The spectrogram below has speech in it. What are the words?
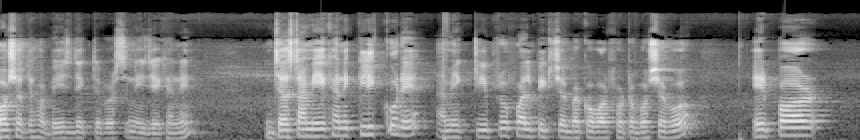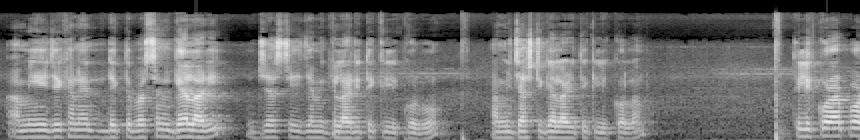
বসাতে হবে। এই দেখতে পাচ্ছেন, এই যে এখানে। জাস্ট আমি এখানে ক্লিক করে আমি একটি প্রোফাইল পিকচার বা কভার ফটো বসাবো। এরপর আমি যেখানে দেখতে পাচ্ছেন গ্যালারি জাস্ট এই যে আমি গ্যালারিতে ক্লিক করব। আমি জাস্ট গ্যালারিতে ক্লিক করলাম। ক্লিক করার পর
